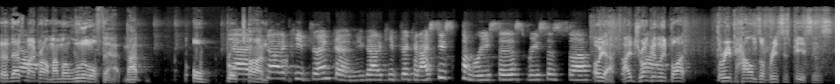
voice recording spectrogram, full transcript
That, that's yeah. my problem. I'm a little fat, not oh Yeah, you got to keep drinking. You got to keep drinking. I see some Reese's. Reese's. Uh, oh yeah, I drunkenly bought three pounds of Reese's Pieces.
